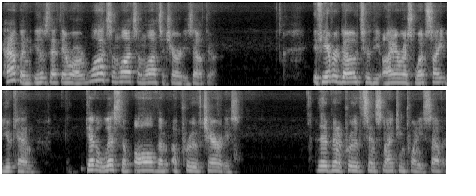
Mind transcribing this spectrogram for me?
happen is that there are lots and lots and lots of charities out there. If you ever go to the IRS website, you can get a list of all the approved charities that have been approved since 1927.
